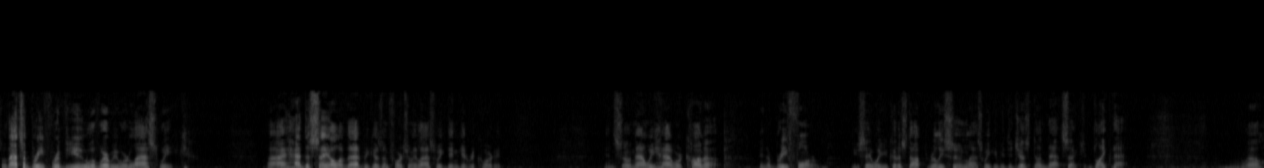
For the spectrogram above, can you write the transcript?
So that's a brief review of where we were last week. I had to say all of that because unfortunately last week didn't get recorded. And so now we have we're caught up in a brief form. You say, well, you could have stopped really soon last week if you'd just done that section like that. Well,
